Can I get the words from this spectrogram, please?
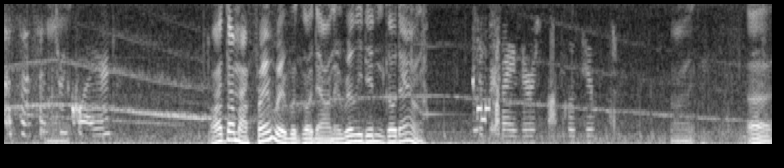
Assistance required. Oh, I thought my frame rate would go down. It really didn't go down. Supervisor, response code 2. Alright. Uh,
